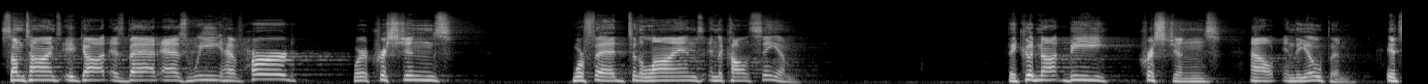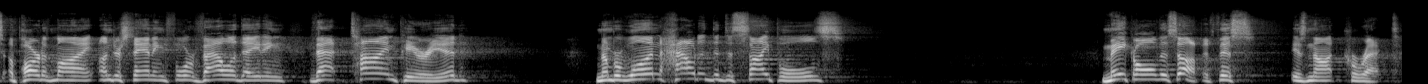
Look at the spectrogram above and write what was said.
Sometimes it got as bad as we have heard, where Christians were fed to the lions in the Colosseum. They could not be Christians out in the open. It's a part of my understanding for validating that time period. Number one, how did the disciples make all this up if this is not correct?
